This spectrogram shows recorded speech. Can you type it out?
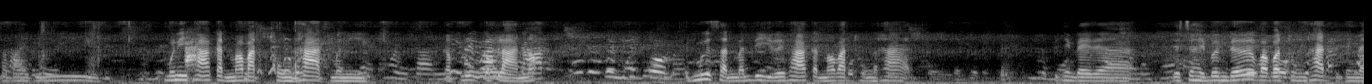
สบายดีมื้อนี้พากันมาวัดคงธาตุมื้อนี้ กับลูกกับหลานเนาะเป็นมือสันมันดีเลยพากันมาวัดธงธาตุเป็นยังไงล่ะเดี๋ยวจะให้เบิ่งเด้อว่าวัดธงธาตุเป็นยังไง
